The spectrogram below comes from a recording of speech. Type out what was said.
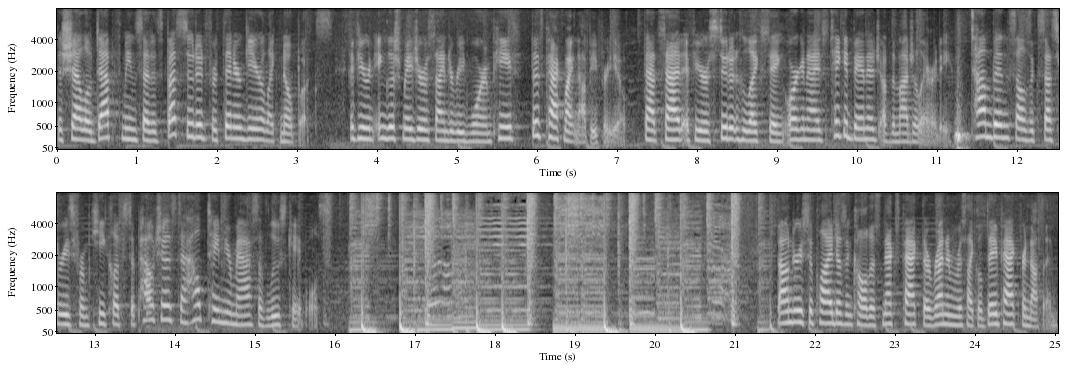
The shallow depth means that it's best suited for thinner gear like notebooks. If you're an English major assigned to read War and Peace, this pack might not be for you. That said, if you're a student who likes staying organized, take advantage of the modularity. Tom Bihn sells accessories from key clips to pouches to help tame your mass of loose cables. Boundary Supply doesn't call this next pack their Rennen Recycled Day Pack for nothing.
